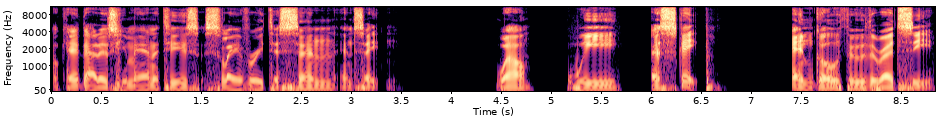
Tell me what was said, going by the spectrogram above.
Okay, that is humanity's slavery to sin and Satan. Well, we escape and go through the Red Sea.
